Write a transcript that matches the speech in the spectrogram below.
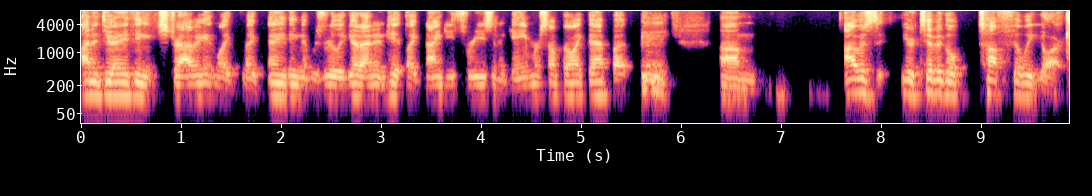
I didn't do anything extravagant, like like anything that was really good. I didn't hit like 93s in a game or something like that. But um, I was your typical tough Philly guard.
